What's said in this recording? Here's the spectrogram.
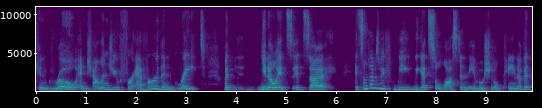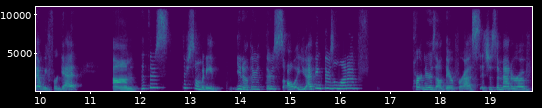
can grow and challenge you forever then great but you know it's it's uh it's sometimes we we we get so lost in the emotional pain of it that we forget um that there's there's so many you know there there's all you, i think there's a lot of partners out there for us it's just a matter of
